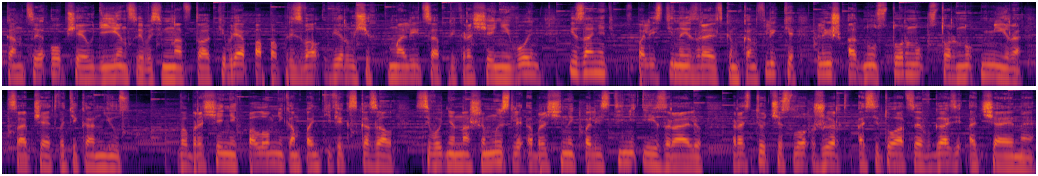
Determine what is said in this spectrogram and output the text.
В конце общей аудиенции 18 октября Папа призвал верующих молиться о прекращении войн и занять в палестино-израильском конфликте лишь одну сторону – сторону мира, сообщает Vatican News. В обращении к паломникам понтифик сказал, «Сегодня наши мысли обращены к Палестине и Израилю. Растет число жертв, а ситуация в Газе отчаянная.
